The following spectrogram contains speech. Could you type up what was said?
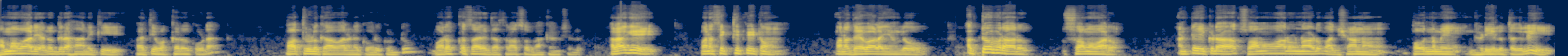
అమ్మవారి అనుగ్రహానికి ప్రతి ఒక్కరూ కూడా పాత్రులు కావాలని కోరుకుంటూ మరొక్కసారి దసరా శుభాకాంక్షలు. అలాగే మన శక్తిపీఠం మన దేవాలయంలో అక్టోబర్ ఆరు సోమవారం అంటే ఇక్కడ సోమవారం నాడు మధ్యాహ్నం పౌర్ణమి ఘడియలు తగిలి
